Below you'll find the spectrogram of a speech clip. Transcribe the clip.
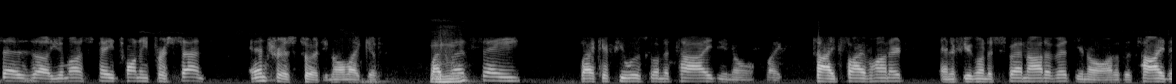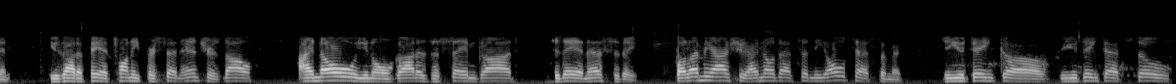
says uh, you must pay 20% interest to it. You know, like if, like Mhm. let's say, like if he was going to tithe, you know, like tithe 500, and if you're going to spend out of it, you know, out of the tithe, then you got to pay a 20% interest. Now, I know, you know, God is the same God today and yesterday. But let me ask you, I know that's in the Old Testament. Do you think, uh, do you think that's still,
